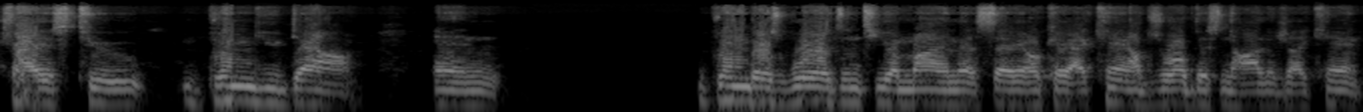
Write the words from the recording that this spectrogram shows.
tries to bring you down and bring those words into your mind that say, okay, I can't absorb this knowledge, I can't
